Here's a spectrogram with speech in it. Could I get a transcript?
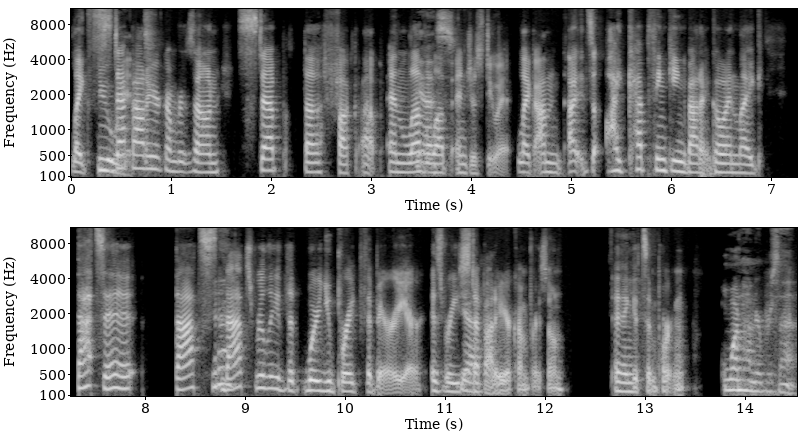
like Do step out of your comfort zone step the fuck up and level Yes. up and just do it like i'm I, it's, I kept thinking about it going like that's it that's Yeah. that's really the where you break the barrier is where you Yeah. step out of your comfort zone i think it's important One hundred percent.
